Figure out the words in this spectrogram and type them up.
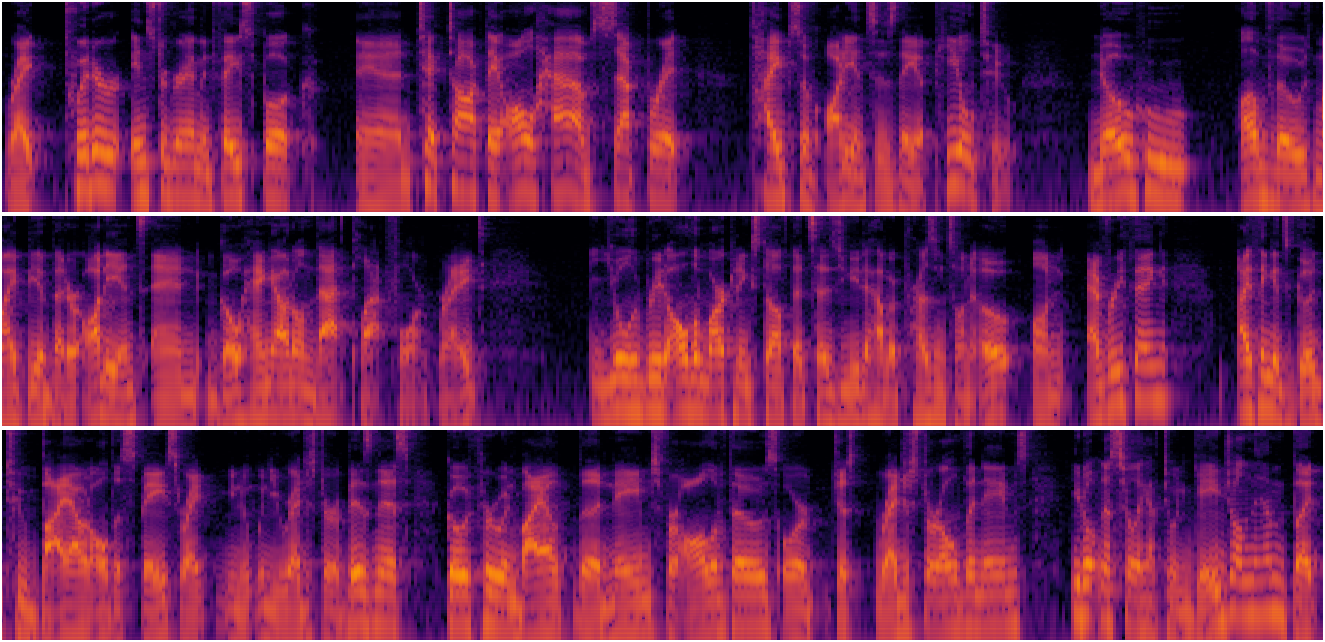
right? Twitter, Instagram, and Facebook and TikTok, they all have separate types of audiences they appeal to. Know who of those might be a better audience and go hang out on that platform, right? You'll read all the marketing stuff that says you need to have a presence on on everything. I think it's good to buy out all the space, right? You know, when you register a business, go through and buy out the names for all of those or just register all the names. You don't necessarily have to engage on them, but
